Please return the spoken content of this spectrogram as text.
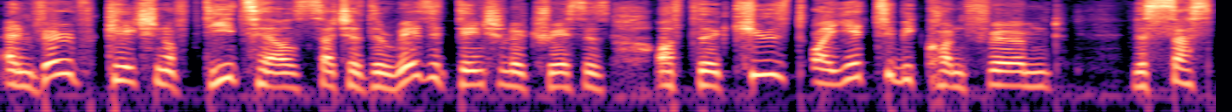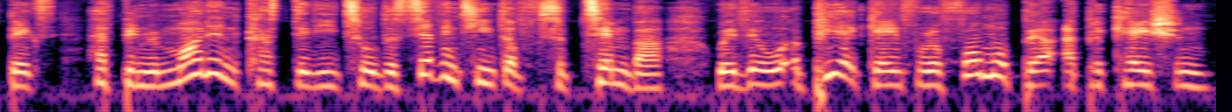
and verification of details such as the residential addresses of the accused are yet to be confirmed. The suspects have been remanded in custody till the 17th of September, where they will appear again for a formal bail application.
